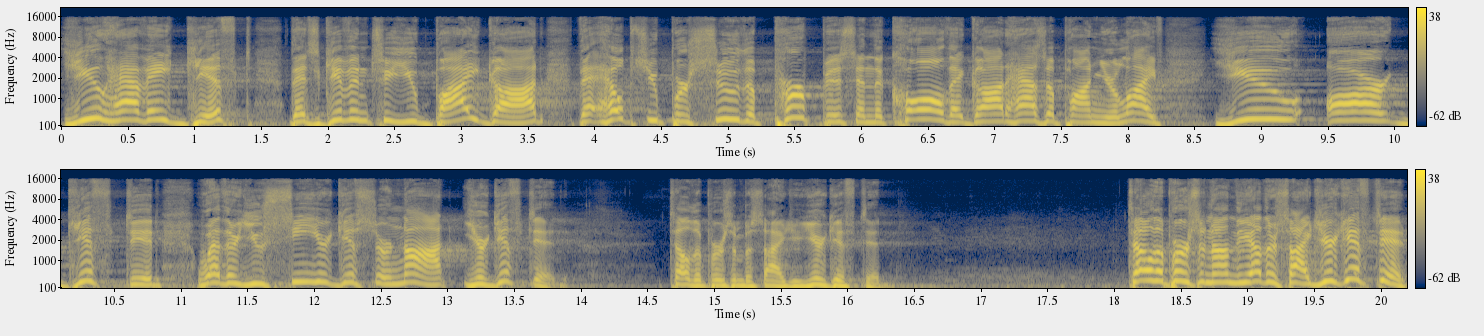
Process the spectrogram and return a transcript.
you have a gift that's given to you by God that helps you pursue the purpose and the call that God has upon your life. You are gifted, whether you see your gifts or not, you're gifted. Tell the person beside you, you're gifted. Tell the person on the other side, you're gifted.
